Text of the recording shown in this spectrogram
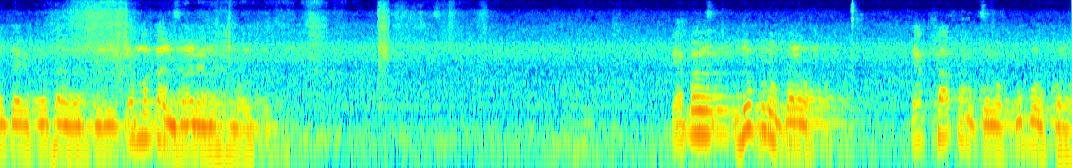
અત્યારે પસાર વર્ષથી કે મકાન ભાડે નથી મળતું. કે પણ દુકડું કરો ક્યાંક સાપડું કરો ઊભો કરો.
